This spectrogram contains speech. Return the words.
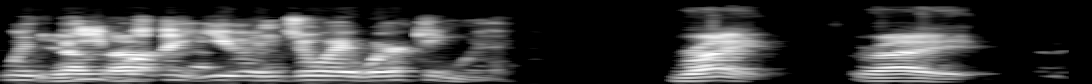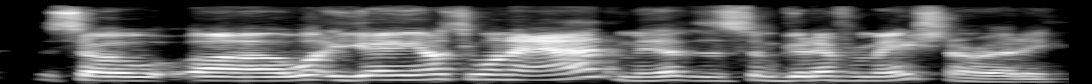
with Yeah, people that- that you enjoy working with. Right, right. So, uh, what you got anything else you want to add? I mean, there's some good information already.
